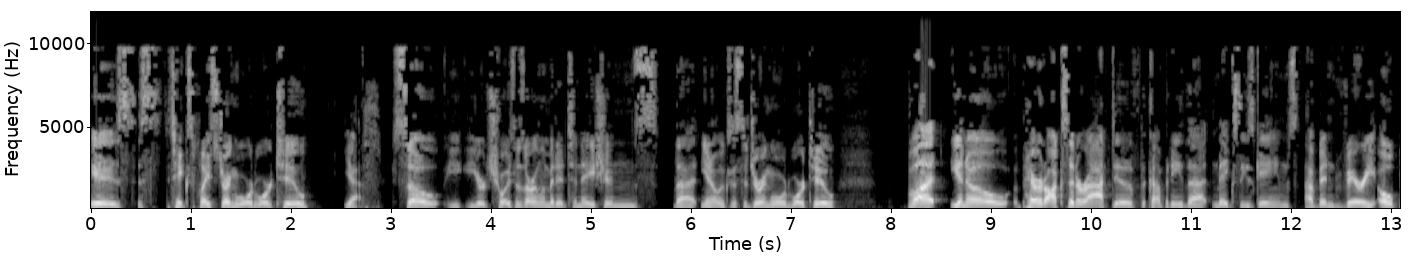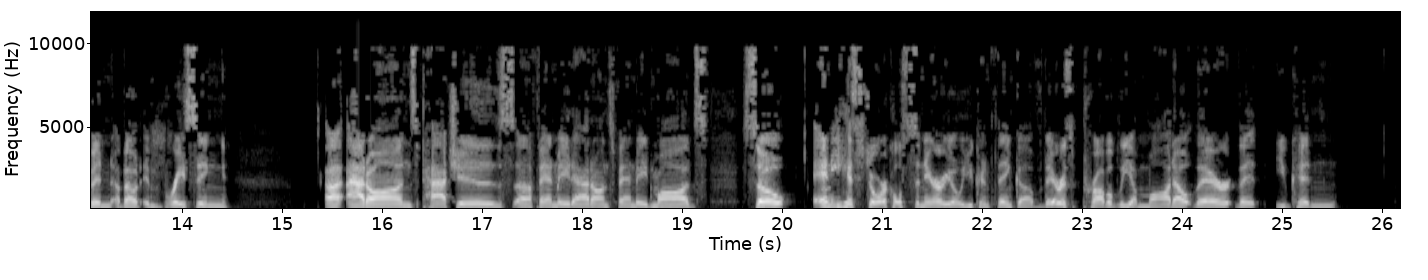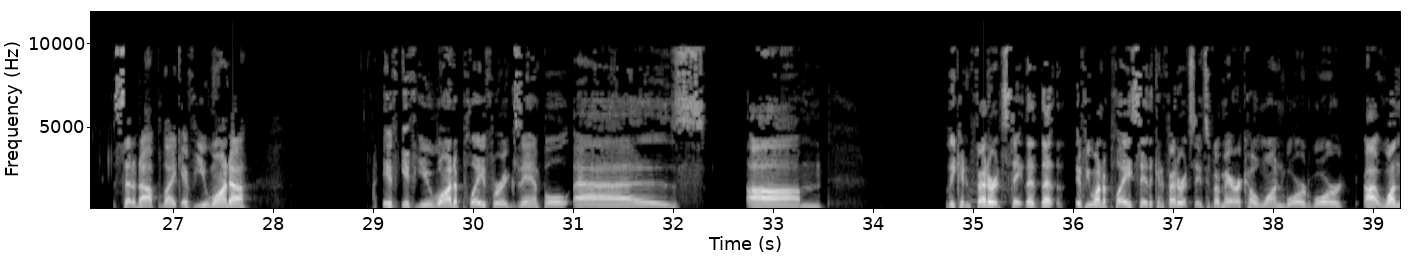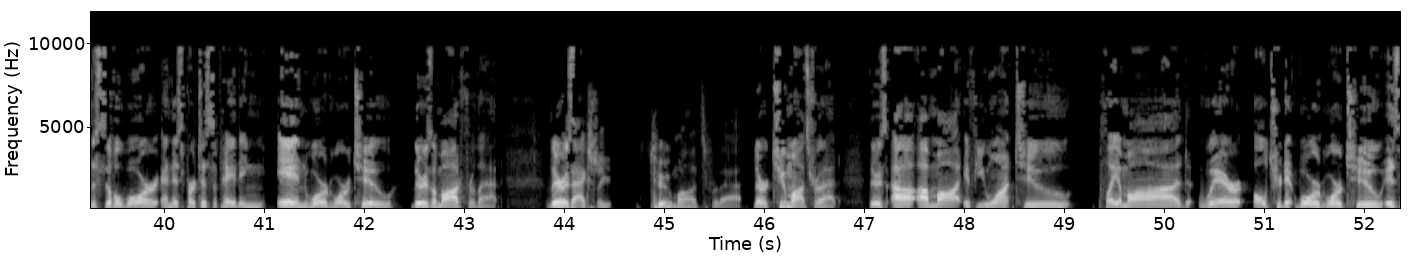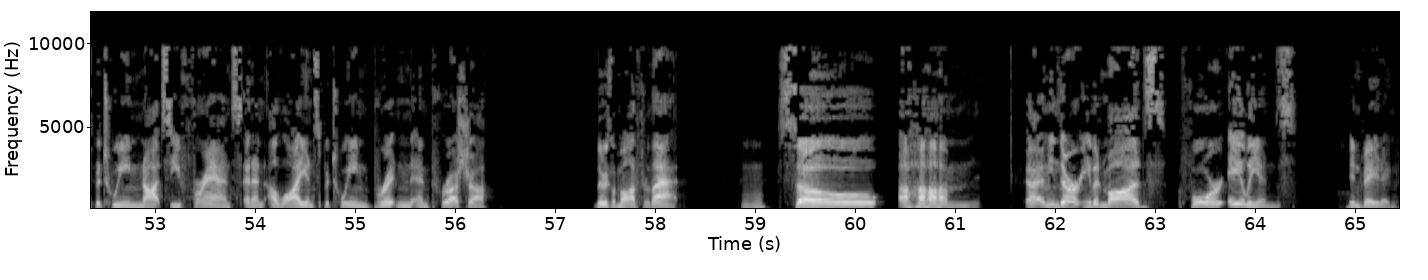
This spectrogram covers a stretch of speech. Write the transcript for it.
is, takes place during World War II. Yes. So y- your choices are limited to nations that, you know, existed during World War II. But, you know, Paradox Interactive, the company that makes these games, have been very open about embracing uh, add-ons, patches, uh, fan-made add-ons, fan-made mods. So any historical scenario you can think of, there is probably a mod out there that you can set it up. Like if you want to, if if you want to play, for example, as um the Confederate state that, that if you want to play, say, the Confederate States of America won World War, uh, won the Civil War and is participating in World War II, there's a mod for that. There's actually two mods for that. There are two mods for that. There's a, a mod, if you want to play a mod where alternate World War II is between Nazi France and an alliance between Britain and Prussia, there's a mod for that. Mhm. So, um, I mean, there are even mods for aliens invading.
